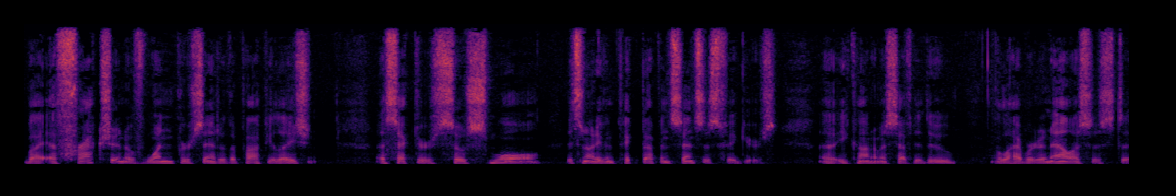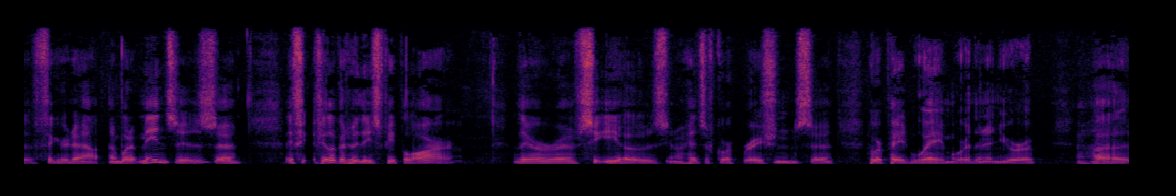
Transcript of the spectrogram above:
by a fraction of 1% of the population, a sector so small it's not even picked up in census figures. Uh, economists have to do elaborate analysis to figure it out. And what it means is, uh, if, if you look at who these people are, they're uh, CEOs, you know, heads of corporations uh, who are paid way more than in Europe. Uh,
